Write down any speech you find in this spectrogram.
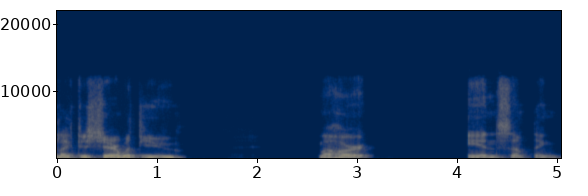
I'd like to share with you my heart in something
